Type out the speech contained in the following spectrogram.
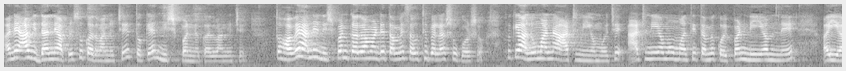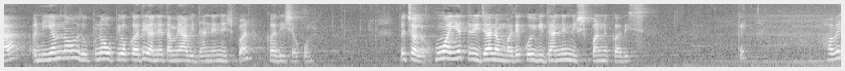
અને આ વિધાનને આપણે શું કરવાનું છે? તો કે નિષ્પન્ન કરવાનું છે. તો હવે આને નિષ્પન્ન કરવા માટે તમે સૌથી પહેલાં શું કરશો? તો કે અનુમાનના આઠ નિયમો છે. આઠ નિયમોમાંથી તમે કોઈપણ નિયમને અહીંયા, નિયમનો રૂપનો ઉપયોગ કરી અને તમે આ વિધાનને નિષ્પન્ન કરી શકો. તો ચલો, હું અહીંયા ત્રીજા નંબરે કોઈ વિધાનને નિષ્પન્ન કરીશ. ઓકે? હવે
